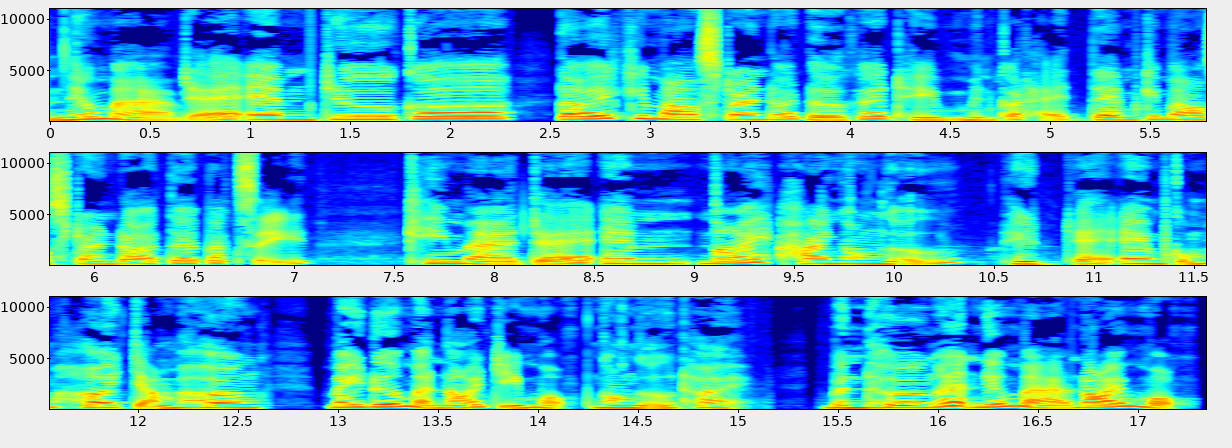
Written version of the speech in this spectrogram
Nếu mà trẻ em chưa có tới cái milestone đó được thì mình có thể đem cái milestone đó tới bác sĩ khi mà trẻ em nói hai ngôn ngữ thì trẻ em cũng hơi chậm hơn. Mấy đứa mà nói chỉ một ngôn ngữ thôi. Bình thường á nếu mà nói một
